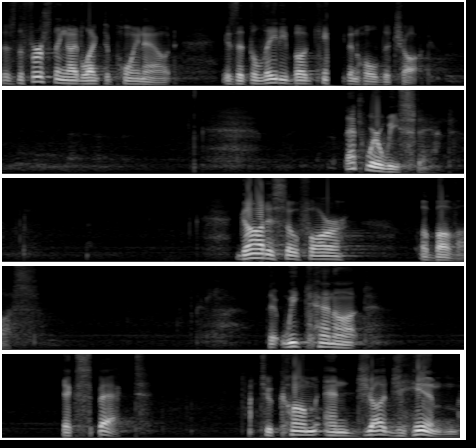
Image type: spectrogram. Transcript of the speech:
Says the first thing I'd like to point out is that the ladybug can't even hold the chalk. That's where we stand. God is so far above us that we cannot expect to come and judge him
